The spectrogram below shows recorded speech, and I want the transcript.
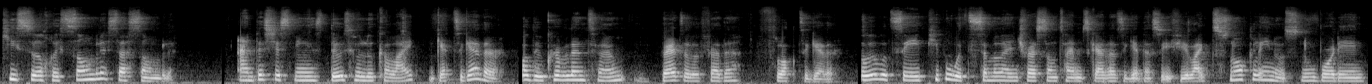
qui se ressemble s'assemble. And this just means those who look alike get together. Or the equivalent term, birds of a feather flock together. So we would say people with similar interests sometimes gather together. So if you like snorkeling or snowboarding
